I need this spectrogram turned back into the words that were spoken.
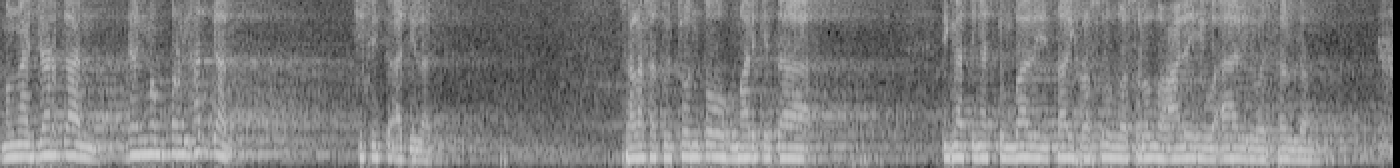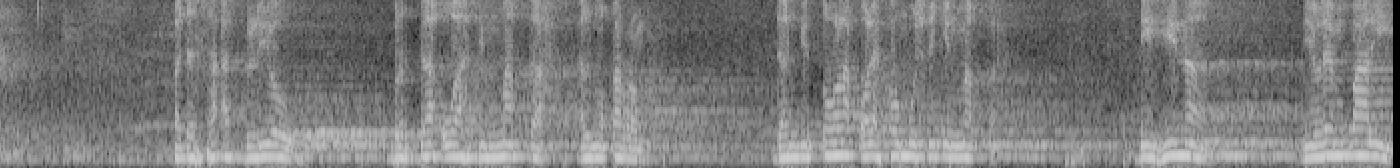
mengajarkan dan memperlihatkan sisi keadilan. Salah satu contoh mari kita ingat-ingat kembali tarikh Rasulullah sallallahu alaihi wa alihi wasallam pada saat beliau berdakwah di Makkah Al-Mukarram dan ditolak oleh kaum musyrikin Makkah dihina dilempari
